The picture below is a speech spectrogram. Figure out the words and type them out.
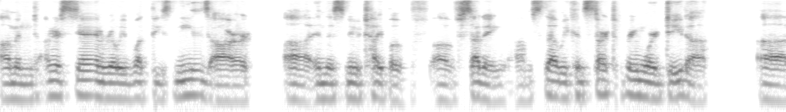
um, and understand really what these needs are uh, in this new type of, of setting um, so that we can start to bring more data uh,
